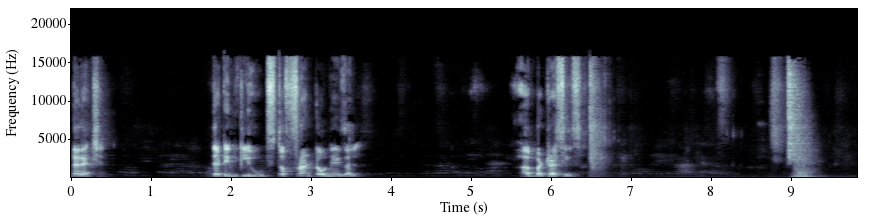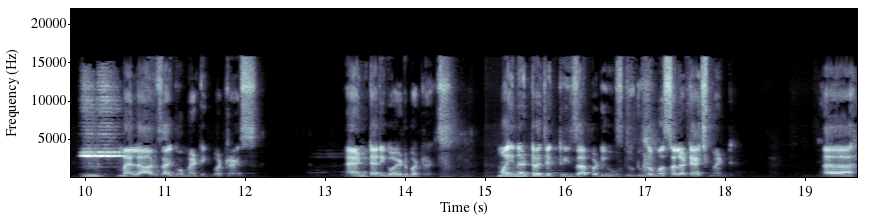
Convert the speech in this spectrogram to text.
direction. That includes the frontonasal buttresses, malar zygomatic buttress, and pterygoid buttress. Minor trajectories are produced due to the muscle attachment. Uh,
